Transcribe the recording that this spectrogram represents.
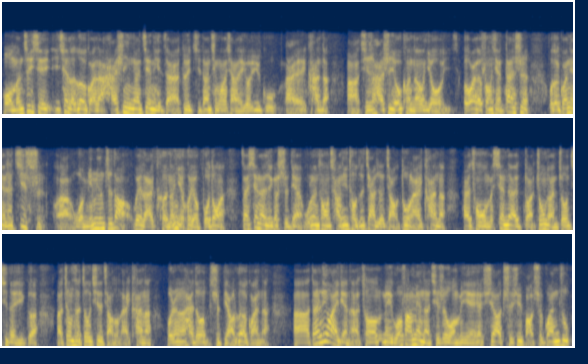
我们这些一切的乐观呢，还是应该建立在对极端情况下的一个预估来看的。啊，其实还是有可能有额外的风险，但是我的观点是，即使啊，我明明知道未来可能也会有波动啊，在现在这个时点，无论从长期投资价值的角度来看呢，还是从我们现在短中短周期的一个啊政策周期的角度来看呢，我认为还都是比较乐观的啊。但是另外一点呢，从美国方面呢，其实我们也需要持续保持关注。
